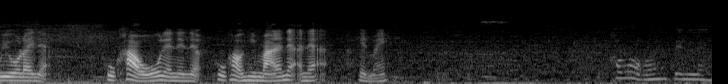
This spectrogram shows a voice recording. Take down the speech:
วิวอะไรเนี่ย ภูเขาเนี่ยเนี่ยเนี่ยภูเขาหิมะเนี่ย อันเนี้ย เห็นไหม เขาบอกว่ามันเป็นแหล่ง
